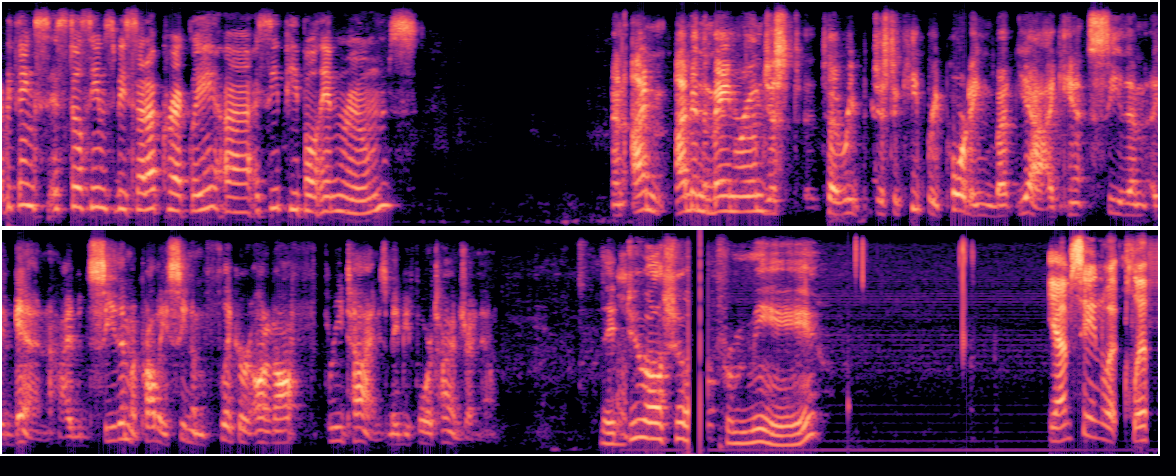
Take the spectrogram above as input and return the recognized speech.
Everything it still seems to be set up correctly. Uh, I see people in rooms. And I'm I'm in the main room just to re, just to keep reporting, but yeah, I can't see them again. I would see them. I've probably seen them flicker on and off three times, maybe four times right now. They do all show up for me. Yeah, I'm seeing what Cliff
